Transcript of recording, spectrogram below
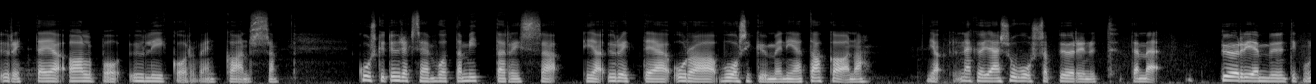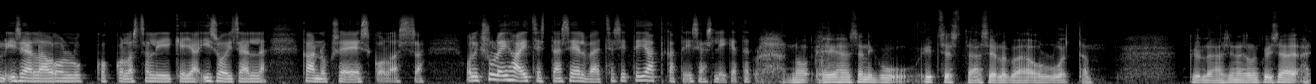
yrittäjä Alpo Ylikorven kanssa. 69 vuotta mittarissa ja yrittäjä uraa vuosikymmeniä takana. Ja näköjään suvussa pyörinyt tämä pyörien myynti, kun isällä on ollut Kokkolassa liike ja isoisällä Kannuksen Eskolassa. Oliko sulle ihan itsestään selvää, että sä sitten jatkat isäsliikettä? No eihän se niinku itsestään selvää ollut, että kyllähän siinä silloin kun isä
